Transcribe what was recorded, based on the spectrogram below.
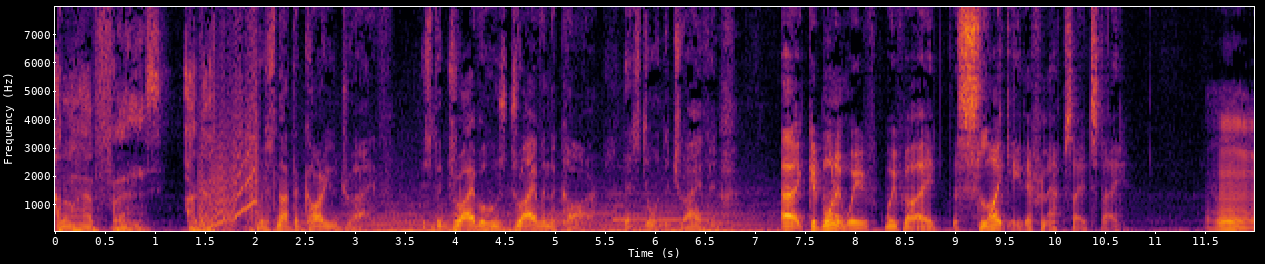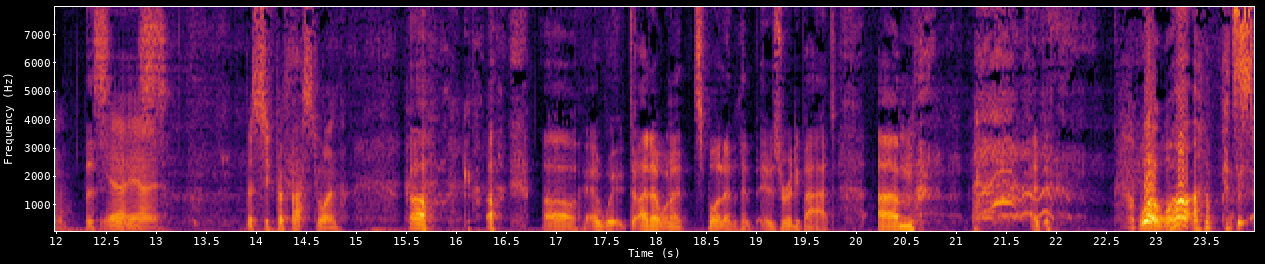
I don't have friends. I got. But it's not the car you drive. It's the driver who's driving the car that's doing the driving. Uh, good morning. We've we've got a, a slightly different episode today. Hmm. This Yeah, is The super fast one. oh god oh uh, I don't want to spoil anything, but it was really bad. Um, Whoa, what? it's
